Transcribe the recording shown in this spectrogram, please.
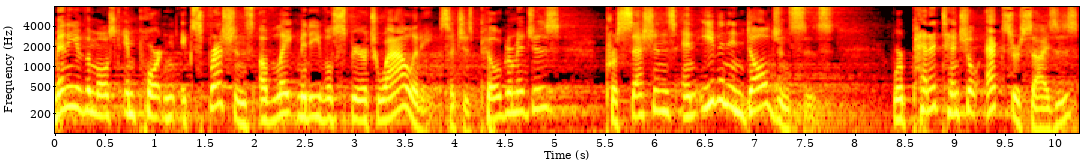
many of the most important expressions of late medieval spirituality, such as pilgrimages, processions, and even indulgences, were penitential exercises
